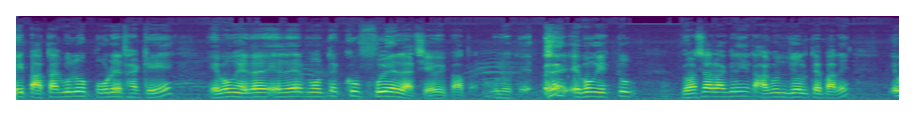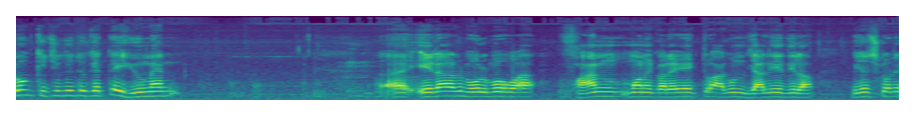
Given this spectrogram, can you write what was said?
এই পাতাগুলো পড়ে থাকে এবং এদের এদের মধ্যে খুব ফুয়েল আছে ওই পাতাগুলোতে। এবং একটু ঘষা লাগলে আগুন জ্বলতে পারে। এবং কিছু কিছু ক্ষেত্রে হিউম্যান এরার বলব বা ফান মনে করে, একটু আগুন জ্বালিয়ে দিলাম। বিশেষ করে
